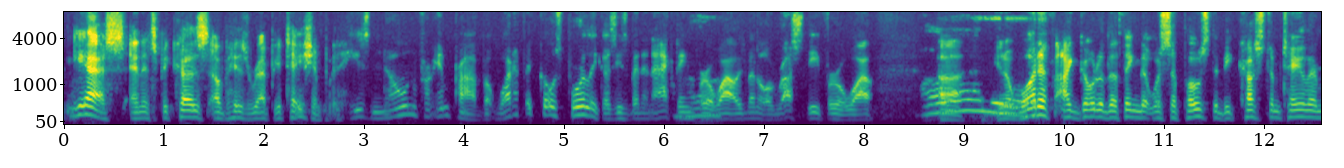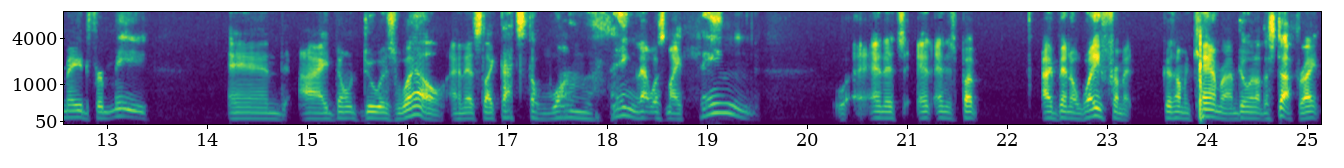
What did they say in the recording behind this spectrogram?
Yes, and it's because of his reputation. But he's known for improv. But what if it goes poorly because he's been in acting for a Oh. while? He's been a little rusty for a while. Oh, Uh, You know, what if I go to the thing that was supposed to be custom tailor made for me, and I don't do as well? And it's like that's the one thing that was my thing, and it's and, and it's but I've been away from it because I'm in camera. I'm doing other stuff, right?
